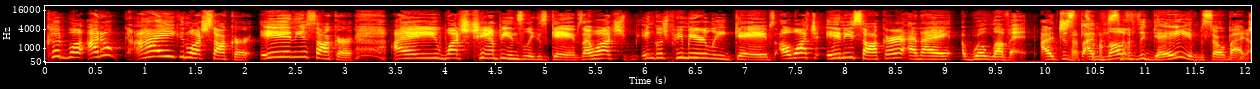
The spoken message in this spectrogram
could watch. I don't. I can watch soccer. Any soccer. I watch Champions Leagues games. I watch English Premier League games. I'll watch any soccer, and I will love it. I just. That's I awesome. love the game so much.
